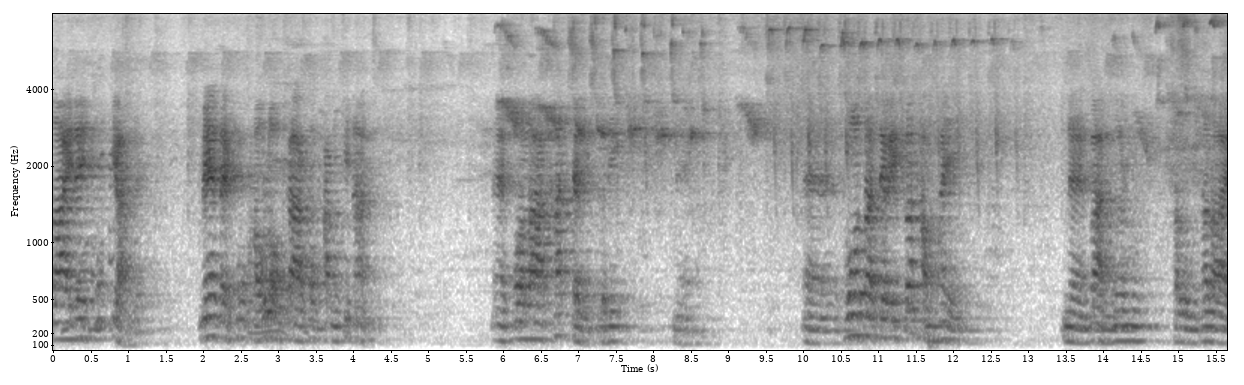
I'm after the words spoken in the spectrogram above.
ลายได้ทุกอย่างเลย แม้แต่ภูเขาหลอกกาก็พังที่นั่นเออพอราคัดจริตตัวนี้เนี่ยเออโทสะจริตก็ทำให้เนี่ยบ้านเมืองถล่มทลาย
